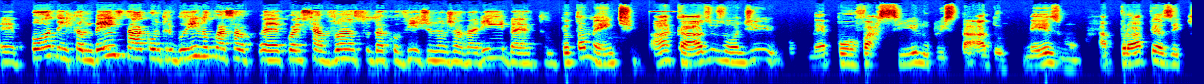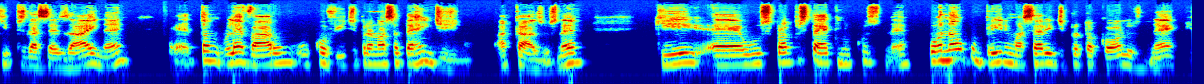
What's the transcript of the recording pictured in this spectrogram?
é, podem também estar contribuindo com, essa, é, com esse avanço da Covid no Javari, Beto? Totalmente. Há casos onde, né, por vacilo do Estado mesmo, as próprias equipes da CESAI, né, é, tão, levaram o Covid para a nossa terra indígena. Há casos, né, que é, os próprios técnicos, né, por não cumprirem uma série de protocolos, né, que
